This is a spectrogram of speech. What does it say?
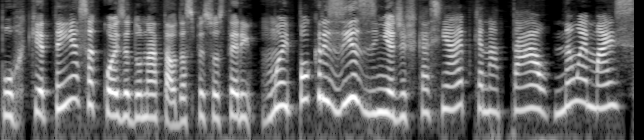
porque tem essa coisa do Natal das pessoas terem uma hipocrisiazinha de ficar assim, ah, é porque Natal, não é mais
